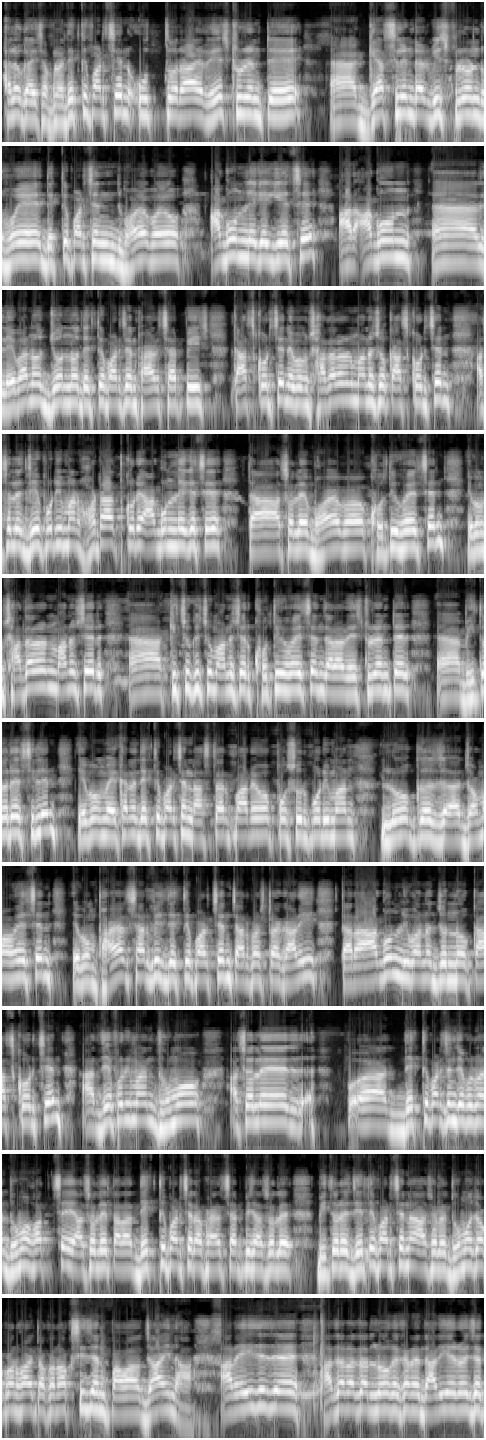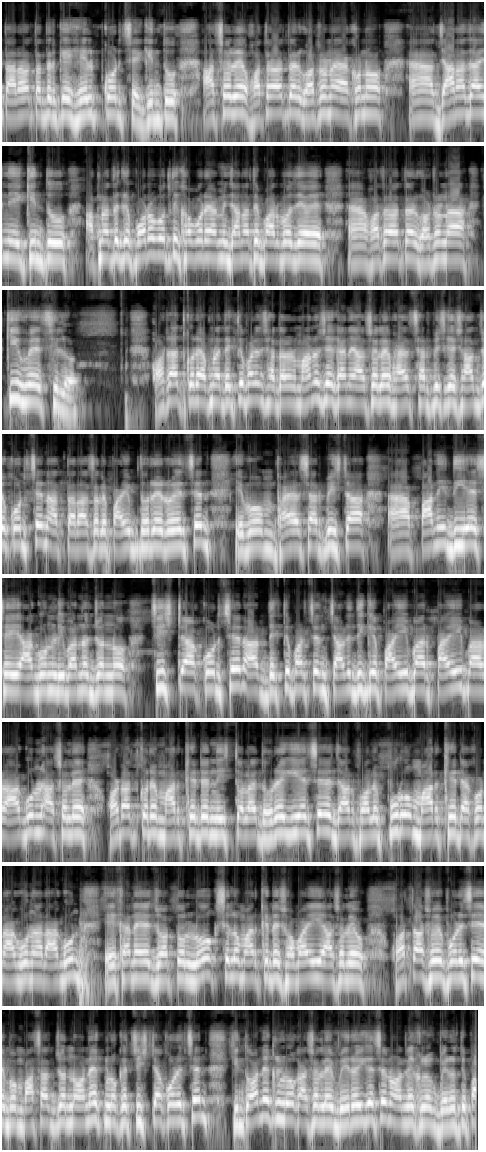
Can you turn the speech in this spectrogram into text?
Hello guys আপনারা দেখতে পাচ্ছেন উত্তরায় রেস্টুরেন্টে গ্যাস সিলিন্ডার বিস্ফোরণ হয়ে দেখতে পাচ্ছেন ভয় ভয় আগুন লেগে গিয়েছে। আর আগুন আহ, নেভানোর জন্য দেখতে পাচ্ছেন ফায়ার সার্ভিস কাজ করছেন এবং সাধারণ মানুষও কাজ করছেন। আসলে যে পরিমাণ হঠাৎ করে আগুন লেগেছে তা আসলে ভয়াবহ ক্ষতি হয়েছেন এবং সাধারণ মানুষের কিছু কিছু মানুষের ক্ষতি হয়েছেন যারা রেস্টুরেন্টের ভিতরে ছিলেন এবং এখানে দেখতে পাচ্ছেন রাস্তার পাড়েও প্রচুর পরিমাণ লোক জমা হয়েছেন এবং ফায়ার সার্ভিস দেখতে পাচ্ছেন চার পাঁচটা গাড়ি, তারা আগুন নিবানোর জন্য কাজ করছেন। আর যে পরিমাণ ধুমো আসলে দেখতে পাচ্ছেন যে পরিমাণ ধুমো হচ্ছে, আসলে তারা দেখতে পারছে না, ফায়ার সার্ভিস আসলে ভিতরে যেতে পারছে না। আসলে ধুমো যখন হয়, তখন অক্সিজেন পাওয়া যায় না। আর এই যে যে হাজার হাজার লোক এখানে দাঁড়িয়ে রয়েছে, তারাও তাদেরকে হেল্প করছে। কিন্তু আসলে হতাহতের ঘটনা এখনও জানা যায়নি। কিন্তু আপনাদেরকে পরবর্তী খবরে আমি জানাতে পারব যে হতাহতের ঘটনা কি হয়েছিল। হঠাৎ করে আপনারা দেখতে পারেন সাধারণ মানুষ এখানে আসলে ফায়ার সার্ভিসকে সাহায্য করছেন আর তারা আসলে পাইপ ধরে রয়েছেন এবং ফায়ার সার্ভিসটা পানি দিয়ে সেই আগুন লিবানোর জন্য চেষ্টা করছেন। আর দেখতে পাচ্ছেন চারিদিকে পাইপ আর পাইপ আর আগুন আসলে হঠাৎ করে মার্কেটের নিচতলায় ধরে গিয়েছে, যার ফলে পুরো মার্কেট এখন আগুন আর আগুন। এখানে যত লোক ছিল মার্কেটে সবাই আসলে হতাশ হয়ে পড়েছে এবং বাঁচার জন্য অনেক লোকে চেষ্টা করেছেন, কিন্তু অনেক লোক আসলে বেরোয় গেছেন, অনেক লোক বেরোতে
